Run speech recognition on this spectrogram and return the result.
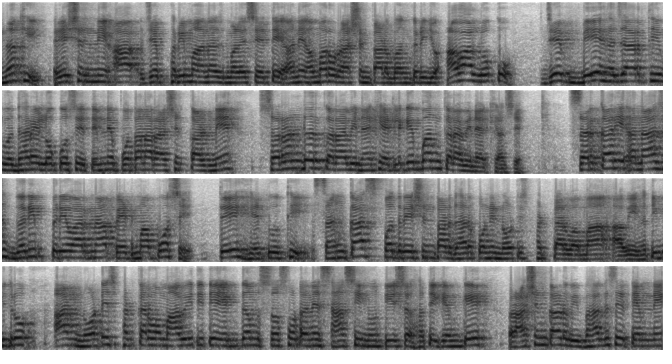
નથી રેશનની આ જે ફ્રીમાં અનાજ મળે છે તે, અને અમારું રાશન કાર્ડ બંધ કરી દો. આવા લોકો, જે બેથી વધારે લોકો છે, તેમને પોતાના રાશન કાર્ડને સરેન્ડર કરાવી નાખ્યા, એટલે કે બંધ કરાવી નાખ્યા છે. સરકારી અનાજ ગરીબ પરિવારના પેટમાં પહોંચે તે હેતુથી શંકાસ્પદ રેશન કાર્ડ ધારકોને નોટિસ ફટકારવામાં આવી હતી. મિત્રો, આ નોટિસ ફટકારવામાં આવી હતી તે એકદમ સસોટ અને સાસી નોટિસ હતી. કેમ કે રાશન કાર્ડ વિભાગ છે તેમને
